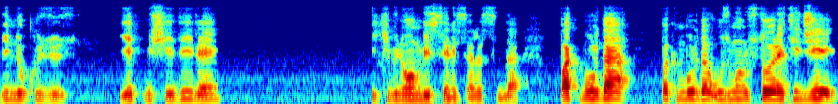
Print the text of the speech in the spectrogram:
1977 ile 2011 senesi arasında. Bak burada bakın burada uzman usta öğretici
